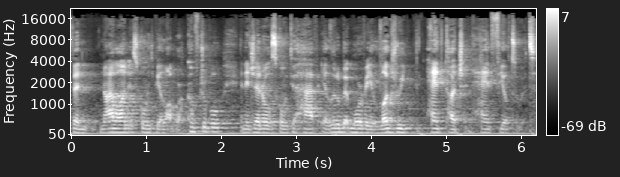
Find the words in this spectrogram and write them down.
then nylon is going to be a lot more comfortable and in general it's going to have a little bit more of a luxury hand touch and hand feel to it.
